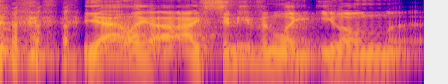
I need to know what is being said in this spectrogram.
yeah, like I've seen even like Elon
